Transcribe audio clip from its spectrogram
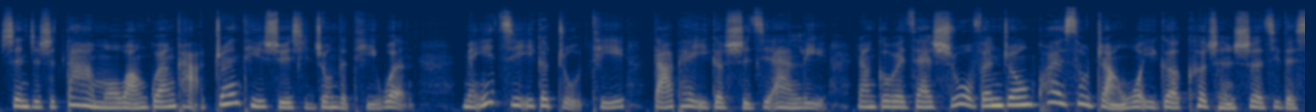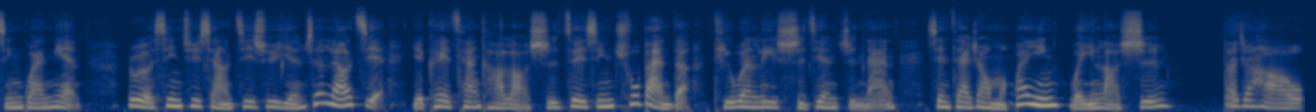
甚至是大魔王关卡专题学习中的提问。每一集一个主题，搭配一个实际案例，让各位在十五分钟快速掌握一个课程设计的新观念。若有兴趣想继续延伸了解，也可以参考老师最新出版的《提问力实践指南》。现在让我们欢迎伟莹老师。大家好，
